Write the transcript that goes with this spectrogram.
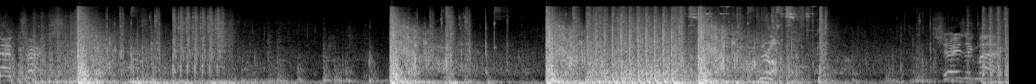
Semtex! Changing back.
